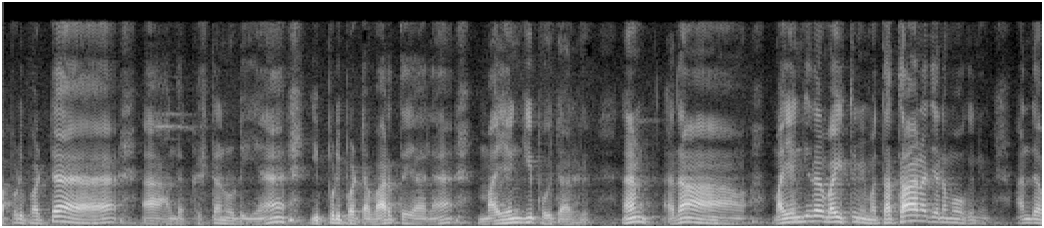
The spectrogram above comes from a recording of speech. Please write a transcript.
அப்படிப்பட்ட அந்த கிருஷ்ணனுடைய இப்படிப்பட்ட வார்த்தையால் மயங்கி போயிட்டார்கள். அதான் மயங்கி தான் வைஷ்ணவி தத்தான ஜனமோகினி. அந்த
